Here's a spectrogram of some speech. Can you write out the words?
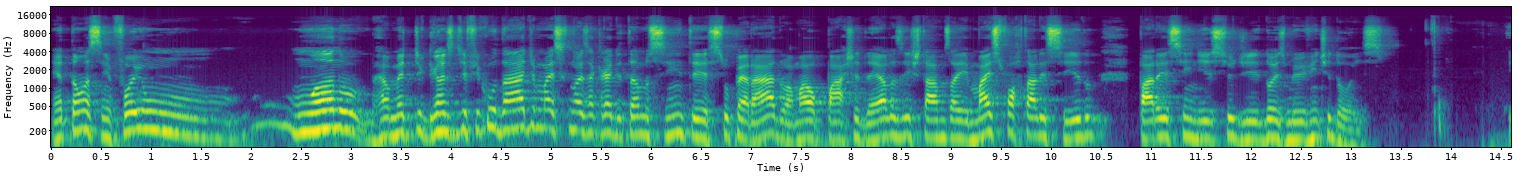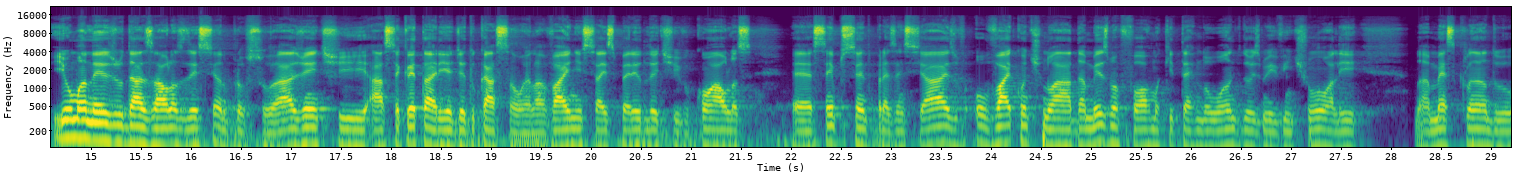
Então, assim, foi um, um ano realmente de grande dificuldade, mas que nós acreditamos sim ter superado a maior parte delas e estarmos aí mais fortalecidos para esse início de 2022. E o manejo das aulas desse ano, professor? A gente, a Secretaria de Educação, ela vai iniciar esse período letivo com aulas é, 100% presenciais ou vai continuar da mesma forma que terminou o ano de 2021 ali mesclando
